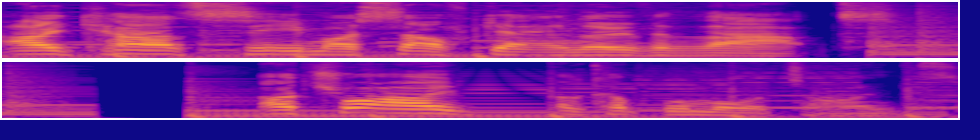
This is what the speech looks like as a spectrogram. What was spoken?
I can't see myself getting over that. I'll try a couple more times.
